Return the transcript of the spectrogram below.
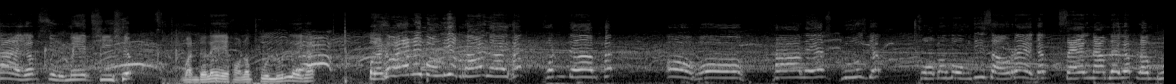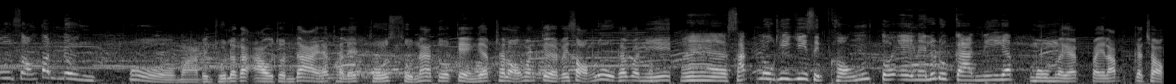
ง่ายๆ ครับสู่เมทีครับวันเดอเล่ของลำพูนลุ้นเลยครับ เปิดเข้ามาแล้วได้มงเรียบร้อยเลยครับ คนเดิมครับ โอ้โห ทาเลสครูซครับโชว์ประมงที่เสาแรกครับแซงนำเลยครับลำพูน2ต่อหนึ่งโอ้มาเป็นชุดแล้วก็เอาจนได้ครับทาเลสครูสศูนย์หน้าตัวเก่งครับ ฉลองวันเกิดไป 2 ลูกครับวันนี้แม่ซัดลูกที่ 20 ของตัวเองในฤดูกาลนี้ครับ มุมเลยครับ ไปรับกระชอก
